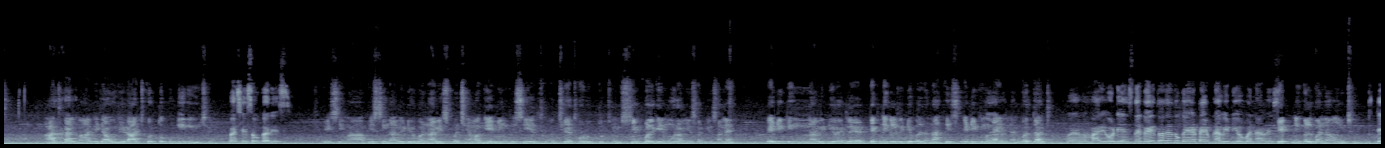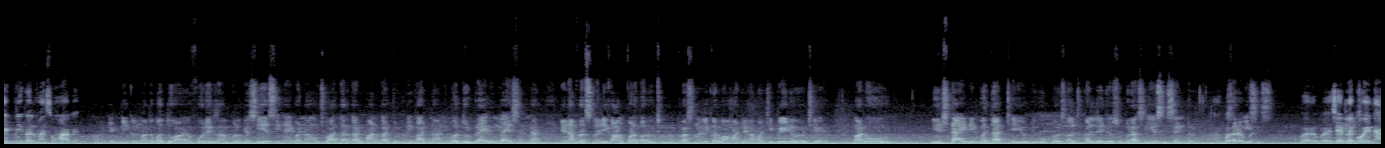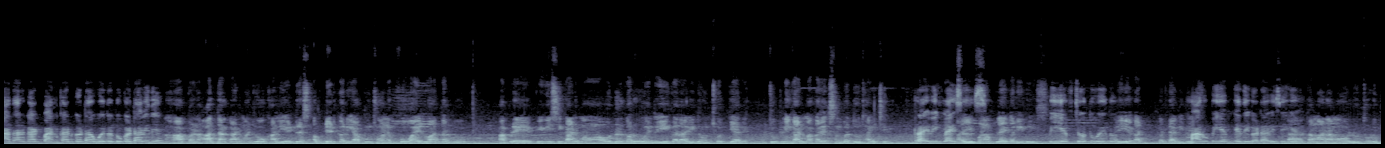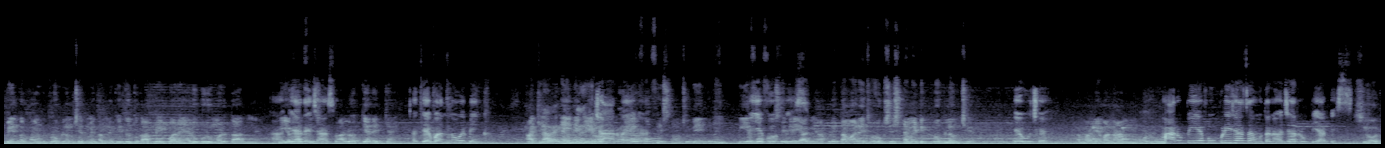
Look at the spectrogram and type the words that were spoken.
આજકાલમાં આવી જવું છે રાજકોટ તો પૂગી ગયું છે. પછી શું કરીશ? પીસીમાં પીસીના વીડિયો બનાવીશ પછી એમાં ગેમિંગ પીસી છે થોડુંક સિમ્પલ ગેમો રમી શકીશ અને એડિટિંગના વીડિયો એટલે ટેકનિકલ વીડિયો બધા નાખીશ એડિટિંગ. લાઈનના બધા જ. મારી ઓડિયન્સને કહી તો તું કયા ટાઈપના વીડિયો બનાવે ટેકનિકલ બનાવું છું. ટેકનિકલમાં શું આવે? ટેકનિકલમાં તો બધું આવે. ફોર એક્ઝામ્પલ કે સીએસસી ના બનાવું છું આધાર કાર્ડ પાન કાર્ડ ચૂંટણી કાર્ડના અને બધું ડ્રાઇવિંગ લાઇસન્સના એના પર્સનલી કામ પણ કરું છું હું. પર્સનલી કરવા માટેના પછી પેડ છે. મારું ઇન્સ્ટા આઈડી બધા જ છે. યુટ્યુબ ઉપર સર્ચ કરી લેજો સુગ્રા સીએસસી સેન્ટર બરાબર. સર્વિસીસ બરાબર છે એટલે કોઈને આધાર કાર્ડ પાન કાર્ડ કઢાવવું હોય તો તું કઢાવી દે. હા પણ આધાર કાર્ડમાં જો ખાલી એડ્રેસ અપડેટ કરી આપું છું અને ખોવાયેલું આધાર આપણે પીવીસી કાર્ડમાં ઓર્ડર કરવું હોય તો એ કરાવી દઉં છું અત્યારે. ચૂંટણી કાર્ડમાં કરેક્શન બધું થાય છે. ડ્રાઇવિંગ લાયસન્સ પણ અપ્લાય કરી દઈશ. પીએફ જોતું હોય તો? એ કઢાવી દઈશ. મારું પીએફ કેથી કઢાવી શીખે તમારામાં ઓલું થોડુંક બેંક અકાઉન્ટ પ્રોબ્લેમ છે મેં તમને કીધું હતું કે આપણે એકવાર અહીંયા રૂબરૂ મળતા આવીને ક્યારે office. હાલો અત્યારે જ જાય. અત્યારે બંધ ન હોય બેંક ઓફિસ કહું છું બેંક નહીં પીએફ ઓફિસે જઈ આવીએ આપણે. તમારે થોડુંક સિસ્ટમેટિક પ્રોબ્લેમ છે. એવું છે. તમારે એમાં નામ ઓલું મારું પીએફ ઉપડી જશે હું તને હજાર રૂપિયા આપીશ. શ્યોર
